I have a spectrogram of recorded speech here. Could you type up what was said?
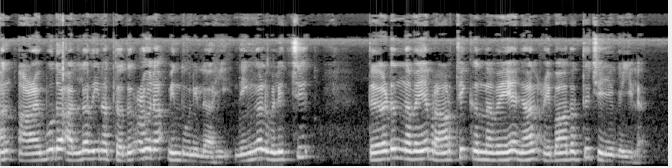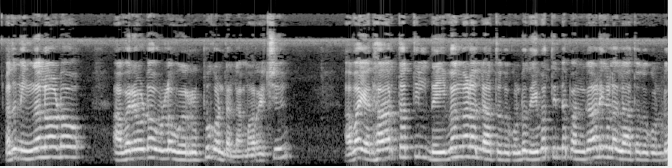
അൻ അല്ലദീന നിങ്ങൾ വിളിച്ച് തേടുന്നവയെ പ്രാർത്ഥിക്കുന്നവയെ ഞാൻ ഇബാദത്ത് ചെയ്യുകയില്ല. അത് നിങ്ങളോടോ അവരോടോ ഉള്ള വെറുപ്പ് കൊണ്ടല്ല മറിച്ച് അവ യഥാർത്ഥത്തിൽ ദൈവങ്ങളല്ലാത്തത് കൊണ്ട് ദൈവത്തിന്റെ പങ്കാളികളല്ലാത്തത് കൊണ്ട്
